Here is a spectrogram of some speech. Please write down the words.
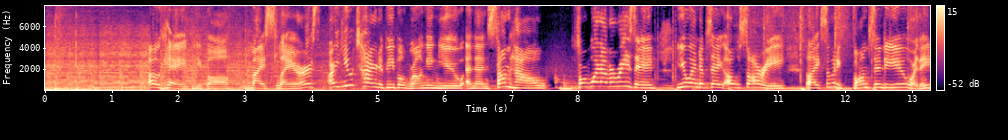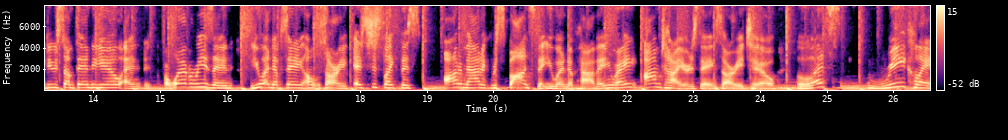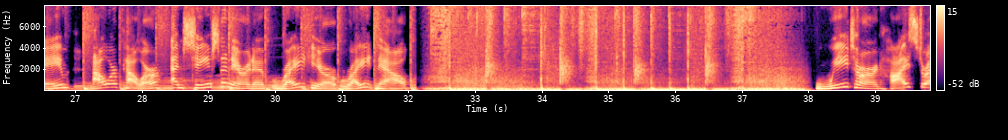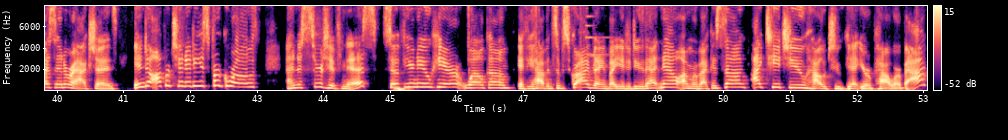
Okay, people, my slayers, are you tired of people wronging you and then somehow, for whatever reason, you end up saying, Oh, sorry, like somebody bumps into you or they do something to you, and for whatever reason, you end up saying, Oh, sorry. It's just like this automatic response that you end up having, right? I'm tired of saying sorry too. Let's reclaim our power and change the narrative right here, right now. We turn high stress interactions into opportunities for growth and assertiveness. So if you're new here, welcome. If you haven't subscribed, I invite you to do that now. I'm Rebecca Zung. I teach you how to get your power back.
